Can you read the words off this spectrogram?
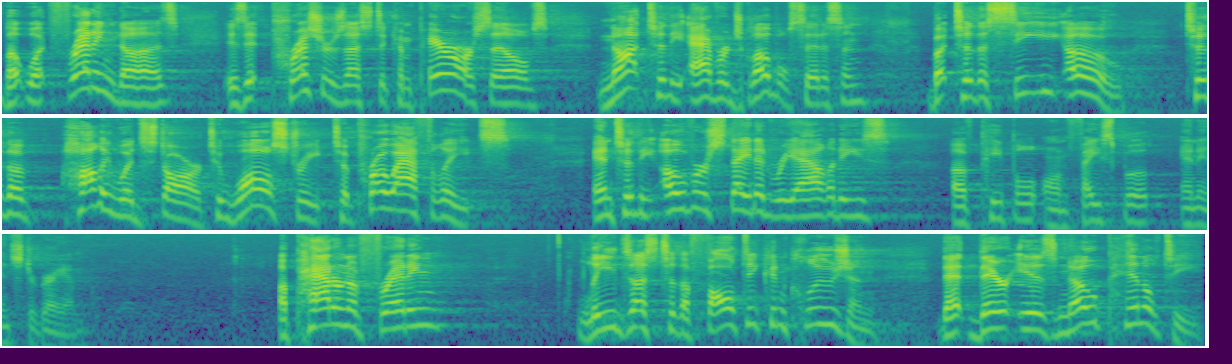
But what fretting does is it pressures us to compare ourselves not to the average global citizen, but to the CEO, to the Hollywood star, to Wall Street, to pro athletes and to the overstated realities of people on Facebook and Instagram. A pattern of fretting leads us to the faulty conclusion that there is no penalty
